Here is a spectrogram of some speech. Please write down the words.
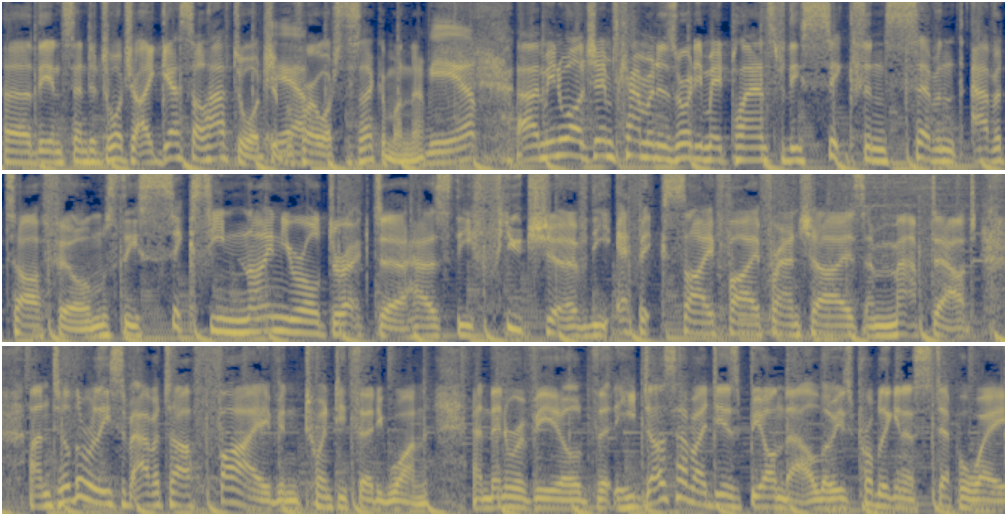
uh, the incentive to watch it. I guess I'll have to watch it Yeah. before I watch the second one now. Yep. Uh, meanwhile, James Cameron has already made plans for the sixth and seventh Avatar films. The 69 year old director has the future of the epic sci fi franchise mapped out until the release of Avatar 5 in 2031, and then revealed that he does have ideas beyond that, although he's probably going to step away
